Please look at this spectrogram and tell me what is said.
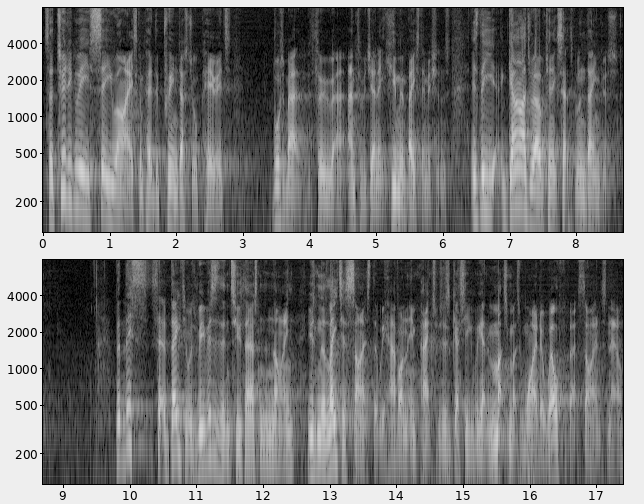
So two degrees C rise compared to the pre-industrial periods, brought about through uh, anthropogenic human-based emissions, is the guardrail between acceptable and dangerous. But this set of data was revisited in 2009 using the latest science that we have on impacts, which is guessing we're getting a much, much wider wealth of that science now.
